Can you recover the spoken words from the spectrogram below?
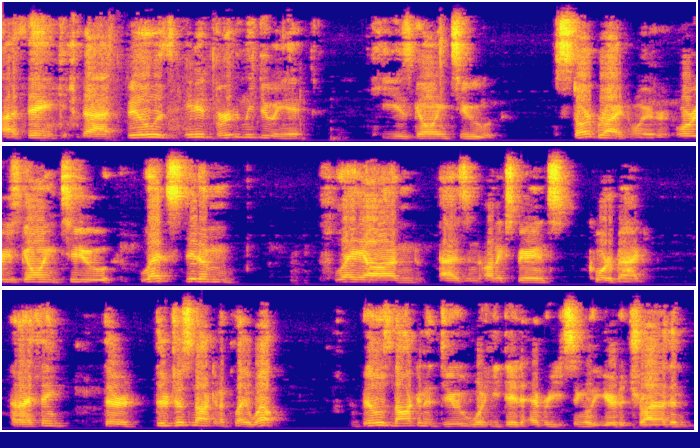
I think that Bill is inadvertently doing it. He is going to start Brian Hoyer, or he's going to let Stidham play on as an unexperienced quarterback. And I think they're they're just not going to play well. Bill is not going to do what he did every single year to try them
